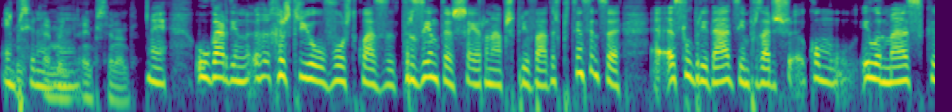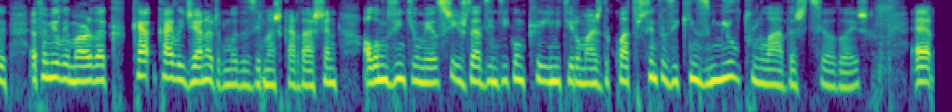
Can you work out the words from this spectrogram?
É impressionante. É, muito, é? é impressionante. É. O Guardian rastreou voos de quase 300 aeronaves privadas pertencentes a, a, celebridades e empresários como Elon Musk, a família Murdoch, Kylie Jenner, uma das irmãs Kardashian, ao longo de 21 meses, e os dados indicam que emitiram mais de 415 mil toneladas de CO2. Uh, eh,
